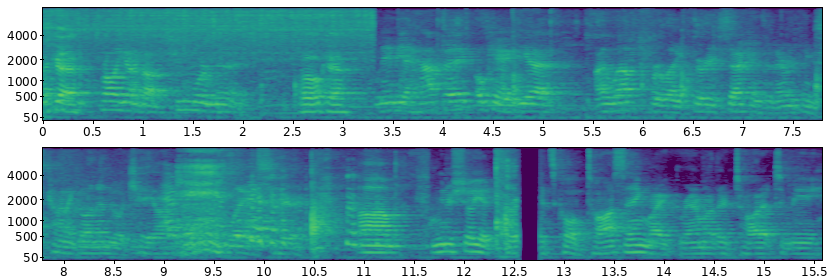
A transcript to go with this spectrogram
Okay. Probably got about two more minutes. Oh, okay. Maybe a half egg. Okay, yeah. I left for like 30 seconds and everything's kind of gone into a chaotic place here. Um, I'm gonna show you a trick. It's called tossing. My grandmother taught it to me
